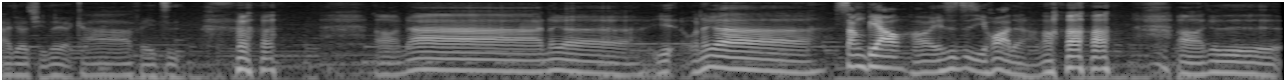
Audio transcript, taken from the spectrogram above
那就取这个咖啡字。啊，那那个也我那个商标好也是自己画的啊，啊，就是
